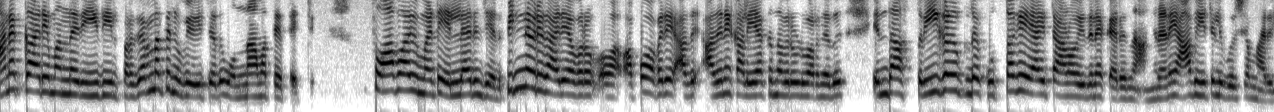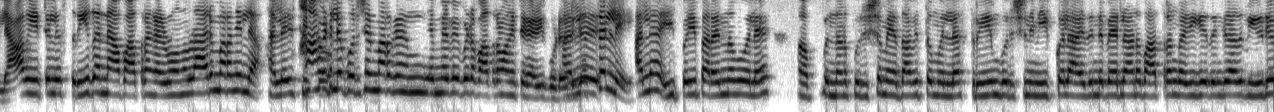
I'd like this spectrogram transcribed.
ആനക്കാര്യം എന്ന രീതിയിൽ പ്രചരണത്തിന് ഉപയോഗിച്ചത് ഒന്നാമത്തെ തെറ്റ്. സ്വാഭാവികമായിട്ട് എല്ലാവരും ചെയ്ത് പിന്നെ ഒരു കാര്യം അവർ അപ്പോൾ അവരെ അത് അതിനെ കളിയാക്കുന്നവരോട് പറഞ്ഞത് എന്താ സ്ത്രീകളുടെ കുത്തകയായിട്ടാണോ ഇതിനെ കരുതുന്നത്? അങ്ങനെയാണെങ്കിൽ ആ വീട്ടിലെ പുരുഷന്മാരില്ല? ആ വീട്ടിലെ സ്ത്രീ തന്നെ ആ പാത്രം കഴുകണമെന്ന് ഇവിടെ ആരും പറഞ്ഞില്ല. അല്ല ആ വീട്ടിലെ പുരുഷന്മാർക്ക് എം എ ബിയുടെ പാത്രം വാങ്ങിച്ച് കഴിക്കൂടെ അല്ലേ? അല്ലേ ഇപ്പൊ ഈ പറയുന്ന പോലെ എന്താണ് പുരുഷ മേധാവിത്വമില്ല സ്ത്രീയും പുരുഷനും ഈക്വൽ ആയതിന്റെ പേരിലാണ് പാത്രം കഴുകിയതെങ്കിൽ അത് വീഡിയോ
